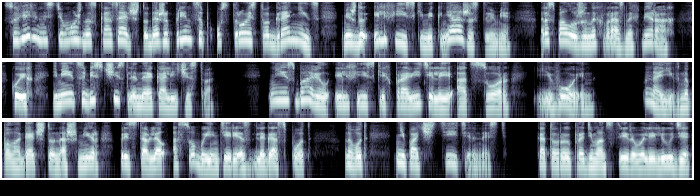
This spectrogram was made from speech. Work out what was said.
с уверенностью можно сказать, что даже принцип устройства границ между эльфийскими княжествами, расположенных в разных мирах, коих имеется бесчисленное количество, не избавил эльфийских правителей от ссор и войн. Наивно полагать, что наш мир представлял особый интерес для господ, но вот непочтительность, которую продемонстрировали люди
